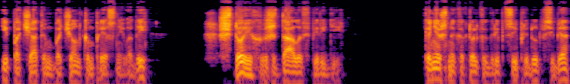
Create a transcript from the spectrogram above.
и початым бочонком пресной воды. Что их ждало впереди? Конечно, как только гребцы придут в себя,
